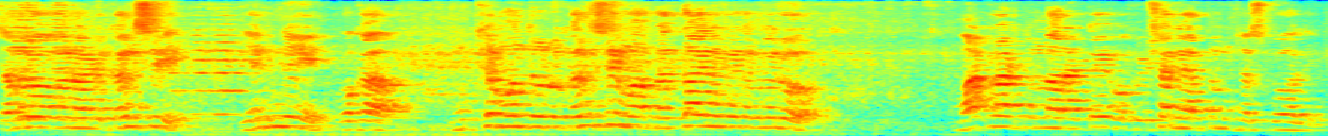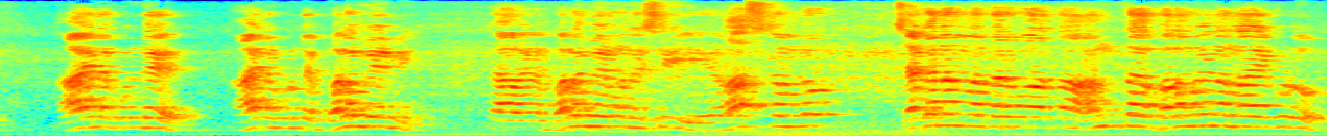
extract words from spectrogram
చంద్రబాబు నాయుడు కలిసి ఎన్ని ఒక ముఖ్యమంత్రులు కలిసి మా పెద్ద ఆయన మీద మీరు మాట్లాడుతున్నారంటే ఒక విషయాన్ని అర్థం చేసుకోవాలి. ఆయనకుండే ఆయనకుండే బలం ఏమి ఆయన బలమేమనేసి రాష్ట్రంలో జగనన్న తర్వాత అంత బలమైన నాయకుడు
